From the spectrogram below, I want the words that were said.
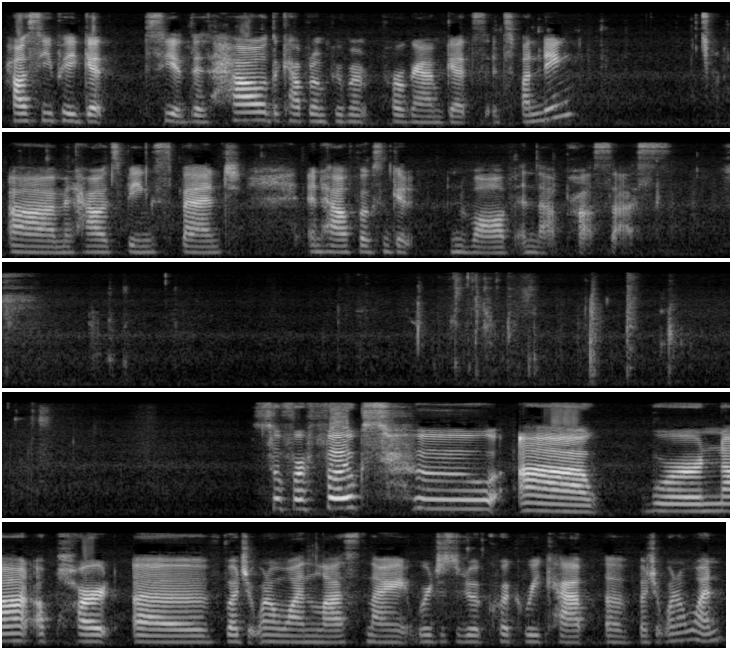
how CPA get see the, how the capital improvement program gets its funding um, and how it's being spent and how folks can get involved in that process. So for folks who uh, were not a part of Budget 101 last night, we're just to do a quick recap of Budget 101.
